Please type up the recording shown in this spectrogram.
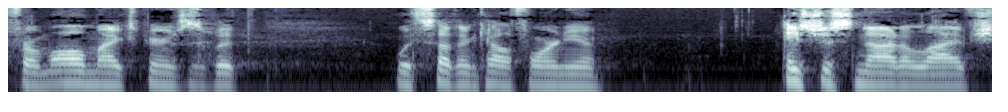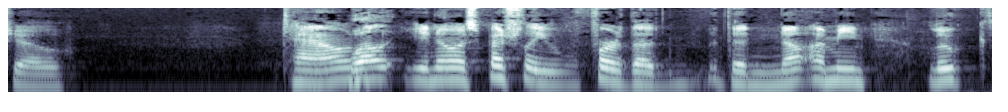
from all my experiences with with Southern California, it's just not a live show town. Well- you know, especially for the the. no- I mean, Luke,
